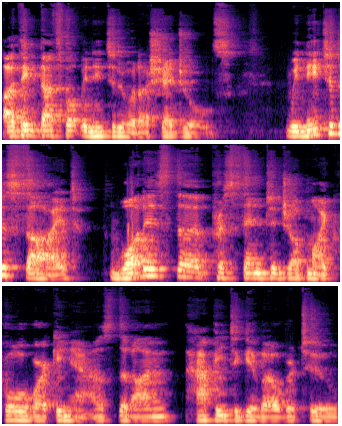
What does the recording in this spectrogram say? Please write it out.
I think that's what we need to do with our schedules. We need to decide what is the percentage of my core working hours that I'm happy to give over to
